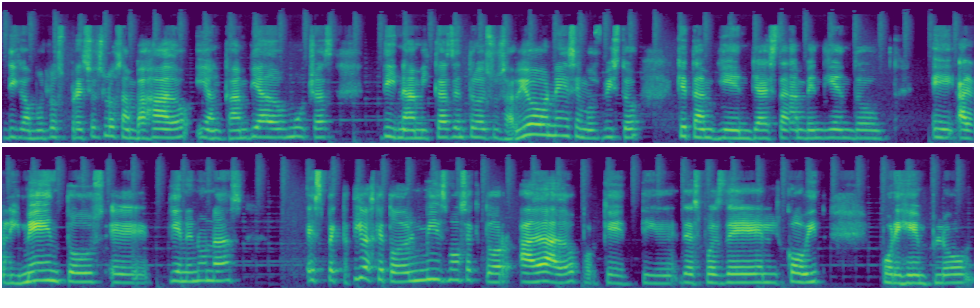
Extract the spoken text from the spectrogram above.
digamos, los precios los han bajado y han cambiado muchas dinámicas dentro de sus aviones. Hemos visto que también ya están vendiendo eh, alimentos, eh, tienen unas expectativas que todo el mismo sector ha dado, porque después del COVID, por ejemplo,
